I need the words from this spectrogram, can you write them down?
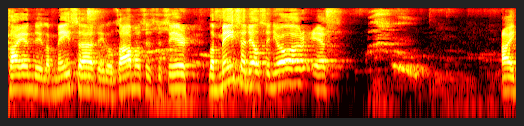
caen de la mesa de los amos, es decir, la mesa del Señor es, hay,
